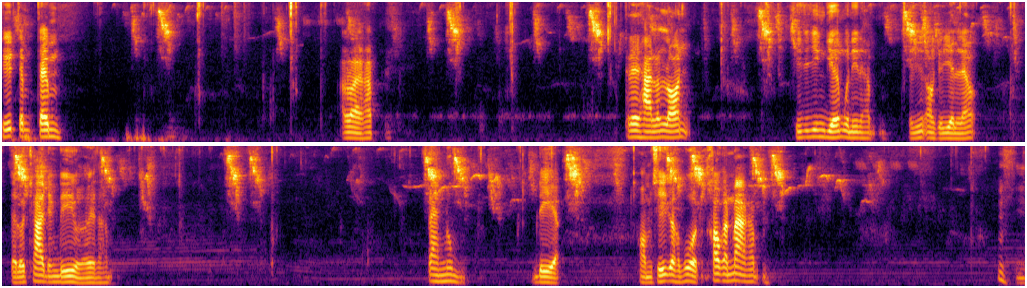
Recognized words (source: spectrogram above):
ชีสเต็มๆ อร่อยครับถ้าได้ทานร้อนๆ ชีสจะยิ่งเยิ้มกว่านี้นะครับจะยิ่งออกจะเย็นแล้ว แต่รสชาติยังดีอยู่เลยนะครับ แป้งนุ่ม ดีอะ หอมชีสกับข้าวโพดเข้ากันมากครับอื้อหือ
